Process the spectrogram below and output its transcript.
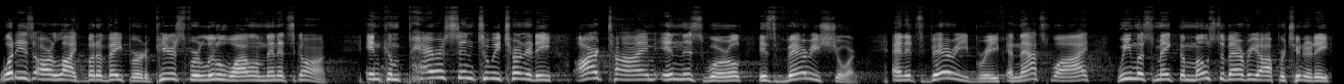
what is our life but a vapor? It appears for a little while and then it's gone. In comparison to eternity, our time in this world is very short and it's very brief, and that's why we must make the most of every opportunity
